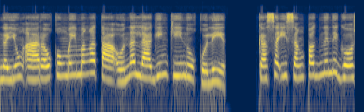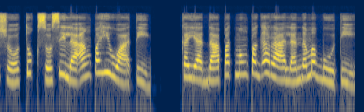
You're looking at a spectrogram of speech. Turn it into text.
ngayong araw kung may mga tao na laging kinukulit, ka sa isang pagnenegosyo tukso sila ang pahiwatig. Kaya dapat mong pag-aralan na mabuti,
